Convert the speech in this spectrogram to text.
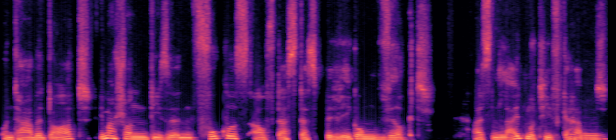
und habe dort immer schon diesen Fokus auf das, dass Bewegung wirkt, als ein Leitmotiv gehabt mhm.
